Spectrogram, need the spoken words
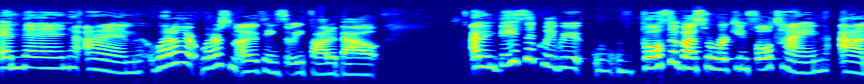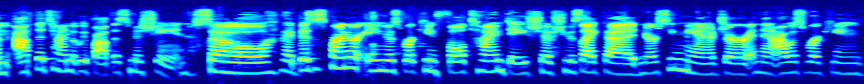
And then um, what other what are some other things that we thought about? I mean, basically, we both of us were working full time um, at the time that we bought this machine. So my business partner Amy was working full time day shift. She was like a nursing manager, and then I was working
